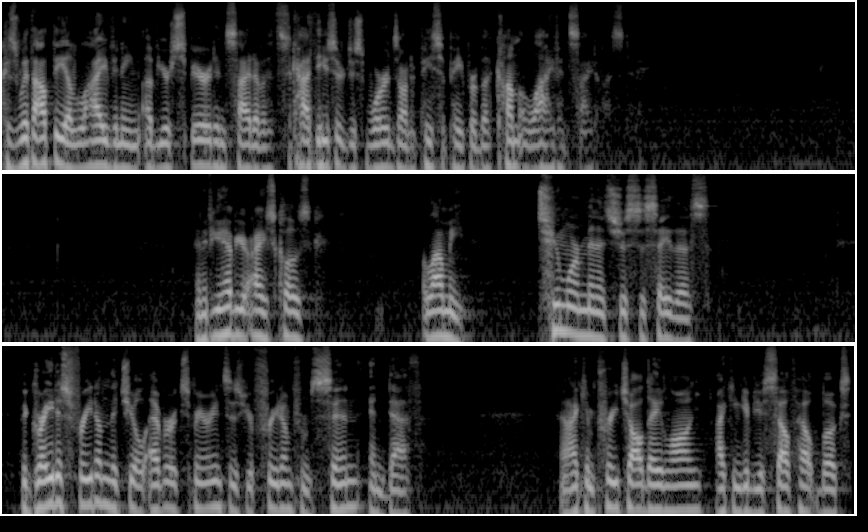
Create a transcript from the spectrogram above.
Because without the alivening of your spirit inside of us, God, these are just words on a piece of paper, but come alive inside of us today. And if you have your eyes closed, allow me two more minutes just to say this. The greatest freedom that you'll ever experience is your freedom from sin and death. And I can preach all day long, I can give you self help books,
